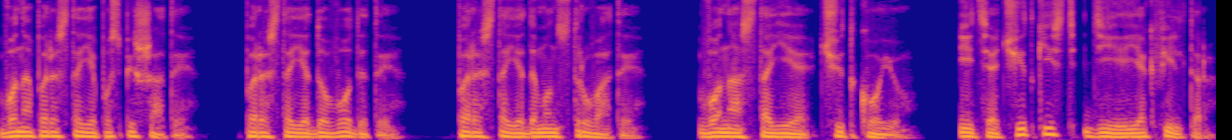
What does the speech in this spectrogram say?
Вона перестає поспішати, перестає доводити, перестає демонструвати. Вона стає чіткою. І ця чіткість діє як фільтр.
